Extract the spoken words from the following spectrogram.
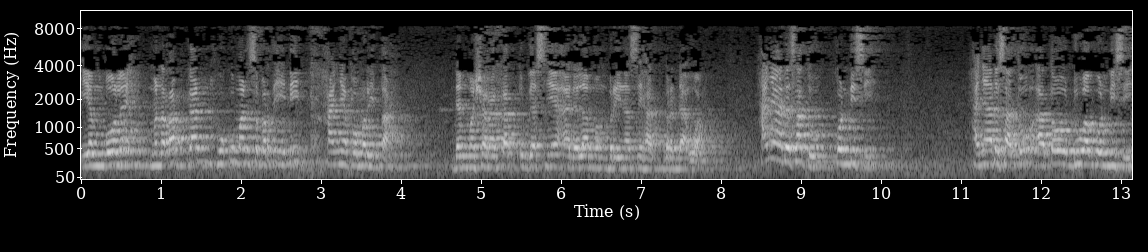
yang boleh menerapkan hukuman seperti ini hanya pemerintah dan masyarakat tugasnya adalah memberi nasihat berdakwah. Hanya ada satu kondisi Hanya ada satu atau dua kondisi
